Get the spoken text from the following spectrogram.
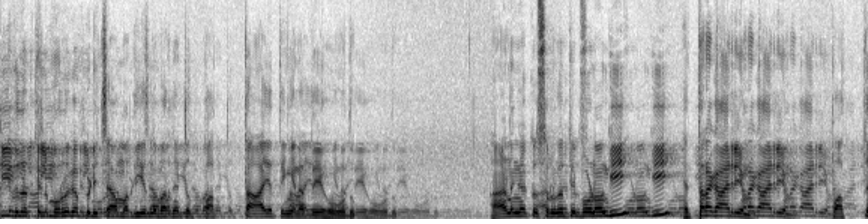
ജീവിതത്തിൽ മുറുകെ പിടിച്ചാൽ മതി എന്ന് പറഞ്ഞിട്ട് പത്ത് ആയത്തിങ്ങനെ അദ്ദേഹം ഓതും. ആണുങ്ങൾക്ക് സ്വർഗത്തിൽ പോകണമെങ്കിൽ എത്ര കാര്യം? പത്ത്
